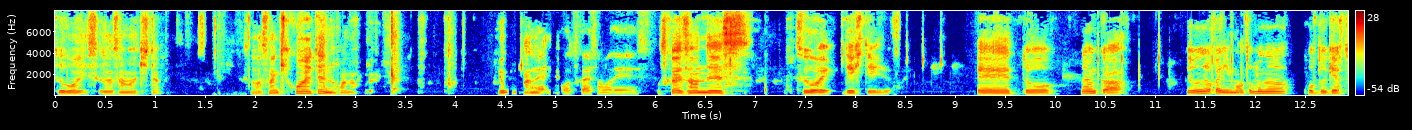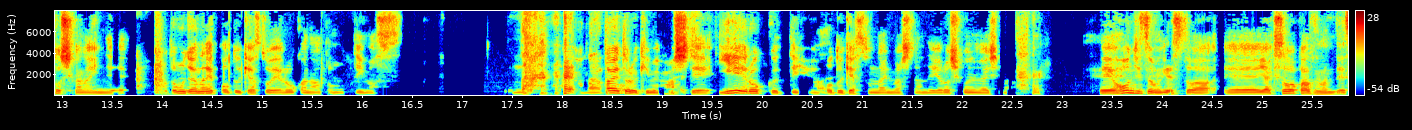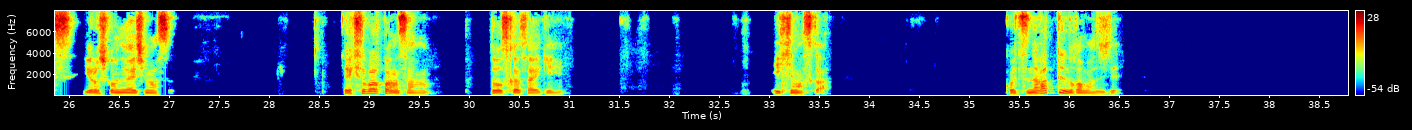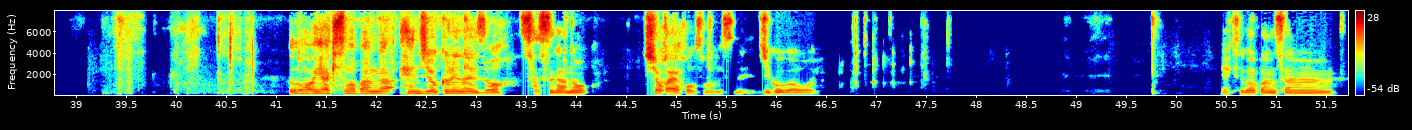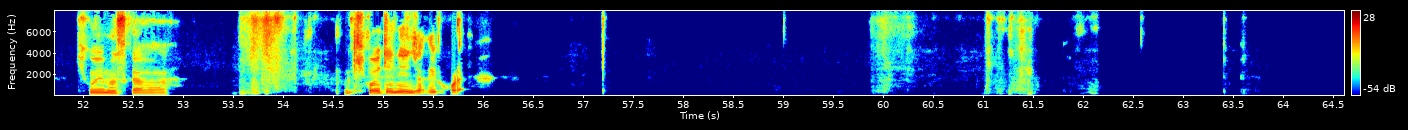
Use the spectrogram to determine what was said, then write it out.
すごい、菅さんが来た。菅さん聞こえてんのかなこれ。よくわかんな。はいい、お疲れ様です。お疲れさんです。すごい、できている。えーっと、なんか、世の中にまともなポッドキャストしかないんで、まともじゃないポッドキャストをやろうかなと思っています。タイトル決めまして、イエーロックっていうポッドキャストになりましたんで、よろしくお願いします。えー本日のゲストは、えー焼きそばパンさんです。よろしくお願いします。焼きそばパンさん、どうすか、最近？生きてますか？これ繋がってんのか、マジで？うお、焼きそばパンが返事をくれないぞ。さすがの初回放送ですね。事故が多い。焼きそばパンさん、聞こえますか？聞こえてねえんじゃねえか、これ。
